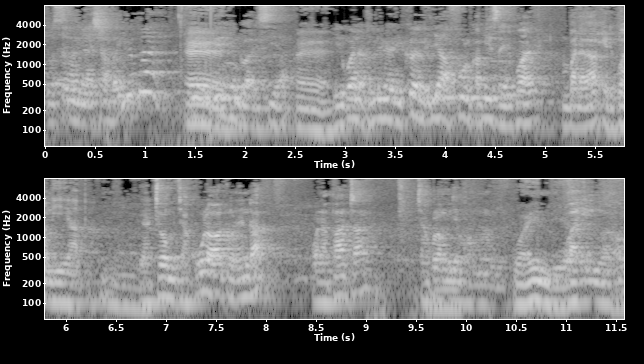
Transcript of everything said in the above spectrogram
tunasema ni ya shaba ile pale. Eh. Ndio halisia. Eh. Ilikuwa inatumika ikiwa imejaa full kabisa, ilikuwa mbadala wake ilikuwa ni hii hapa. Inatoa chakula, watu wanaenda wanapata chakula moja kwa moja. Wahindi. Wahindi wao.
